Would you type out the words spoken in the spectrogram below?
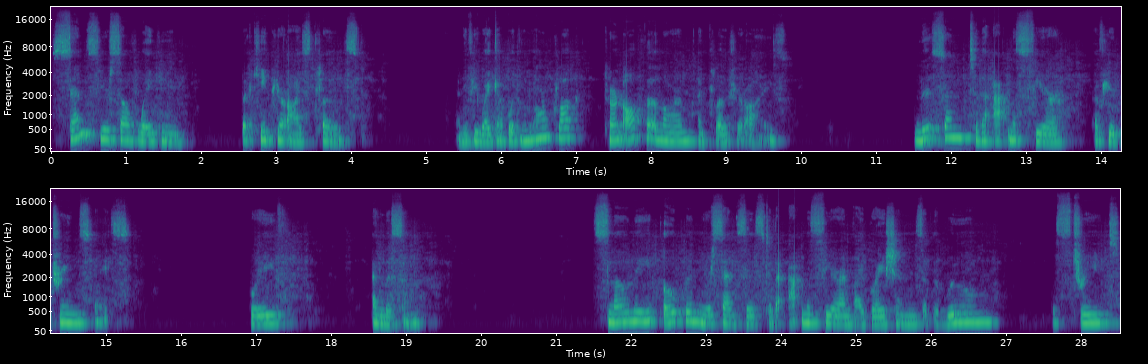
sense yourself waking, but keep your eyes closed. And if you wake up with an alarm clock, turn off the alarm and close your eyes. Listen to the atmosphere of your dream space. Breathe and listen. Slowly open your senses to the atmosphere and vibrations of the room, the street,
